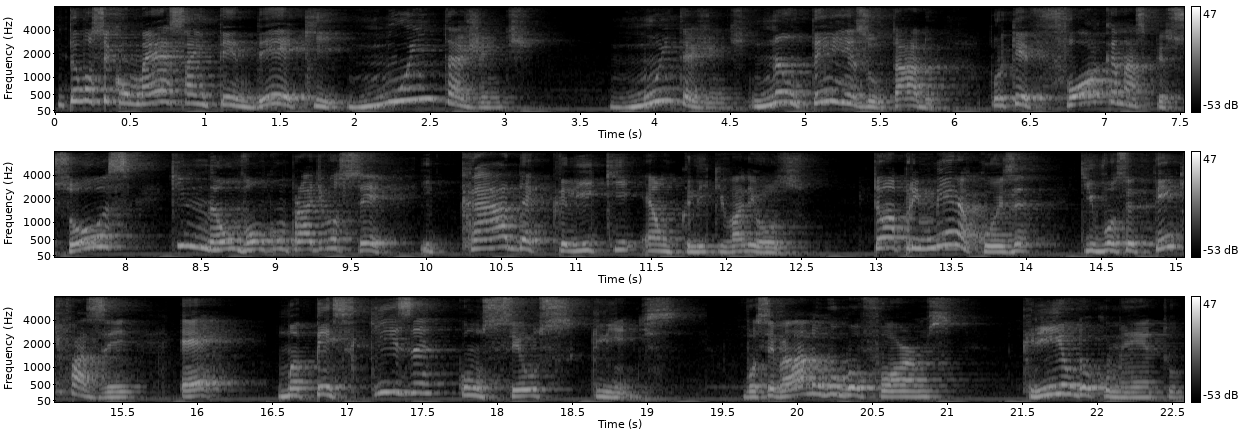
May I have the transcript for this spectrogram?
Então você começa a entender que muita gente, muita gente não tem resultado porque foca nas pessoas que não vão comprar de você. E cada clique é um clique valioso. Então a primeira coisa que você tem que fazer é uma pesquisa com seus clientes. Você vai lá no Google Forms, cria um documento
